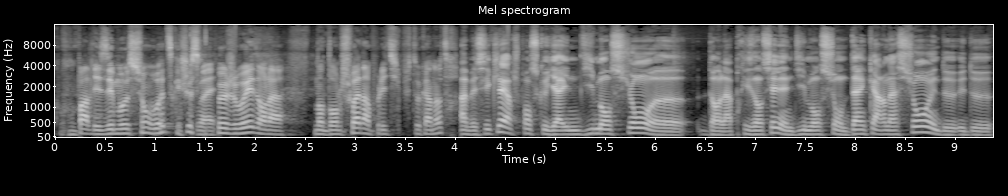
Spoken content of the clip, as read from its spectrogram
quand on parle des émotions ou autre, c'est quelque chose qui peut jouer dans, la, dans, dans le choix d'un politique plutôt qu'un autre. Ah, mais c'est clair, je pense qu'il y a une dimension dans la présidentielle, il y a une dimension d'incarnation et de, et, de,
